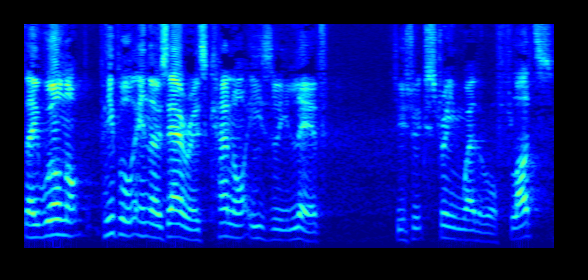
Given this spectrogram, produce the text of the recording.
they will not, people in those areas cannot easily live due to extreme weather or floods.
